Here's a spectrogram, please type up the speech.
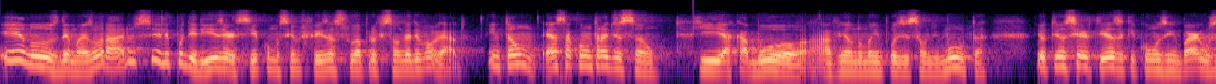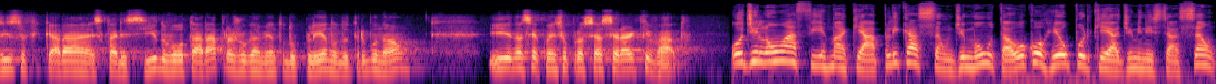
E nos demais horários, ele poderia exercer, como sempre fez, a sua profissão de advogado. Então, essa contradição que acabou havendo uma imposição de multa, eu tenho certeza que com os embargos isso ficará esclarecido, voltará para julgamento do pleno do tribunal e, na sequência, o processo será arquivado. Odilon afirma que a aplicação de multa ocorreu porque a administração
